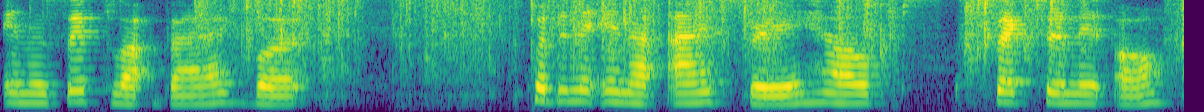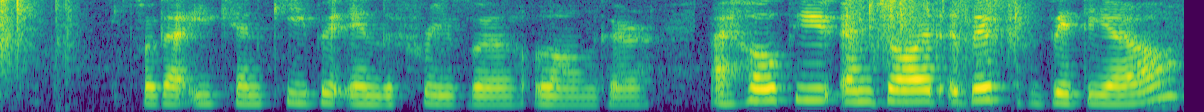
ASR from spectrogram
in a Ziploc bag, but putting it in an ice tray helps section it off so that you can keep it in the freezer longer. I hope you enjoyed this video.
